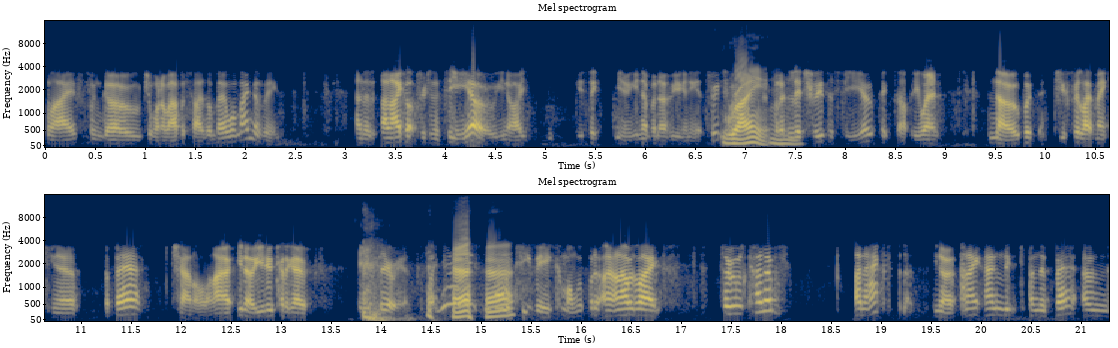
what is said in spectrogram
my life, and go, "Do you want to advertise on Bear World Magazine?" And and I got through to the CEO. You know, I you think you know you never know who you're going to get through to. Right. But mm-hmm. literally, the CEO picked up. And he went, "No, but do you feel like making a, a bear channel?" And I, you know, you kind of go, "Are you serious?" It's like, yeah, it's TV. Come on, we put it. And I was like, so it was kind of an accident, you know. And I and the and the bear and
